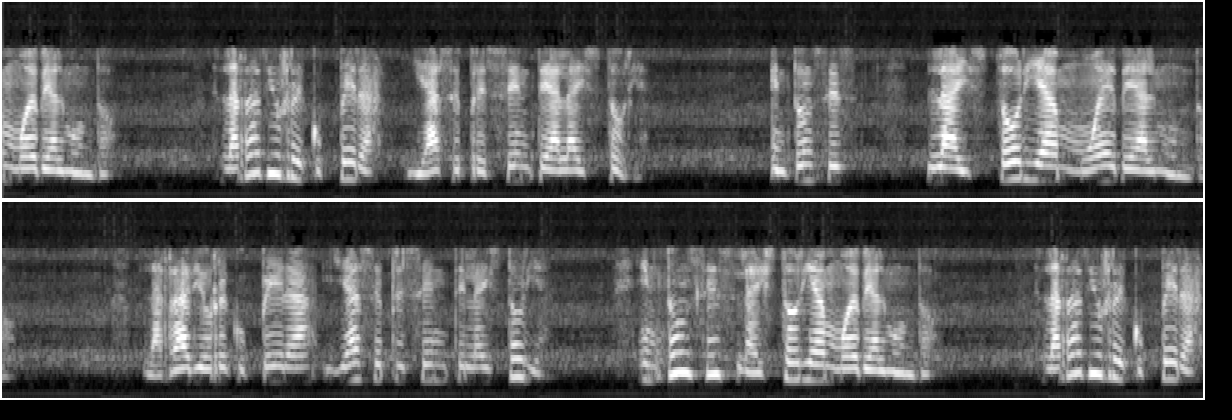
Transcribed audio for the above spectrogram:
mueve al mundo. La radio recupera y hace presente a la historia. Entonces, la historia mueve al mundo. La radio recupera y hace presente la historia. Entonces, la historia mueve al mundo. La radio recupera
